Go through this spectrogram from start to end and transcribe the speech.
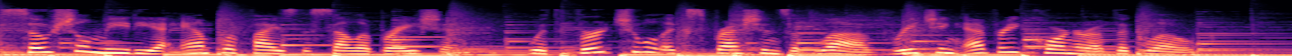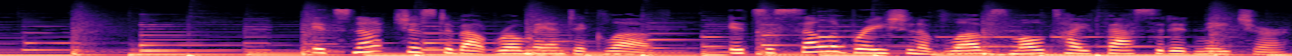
Social media amplifies the celebration, with virtual expressions of love reaching every corner of the globe. It's not just about romantic love, it's a celebration of love's multifaceted nature.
